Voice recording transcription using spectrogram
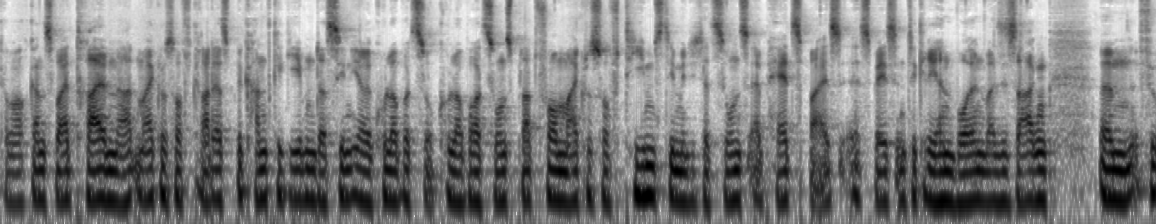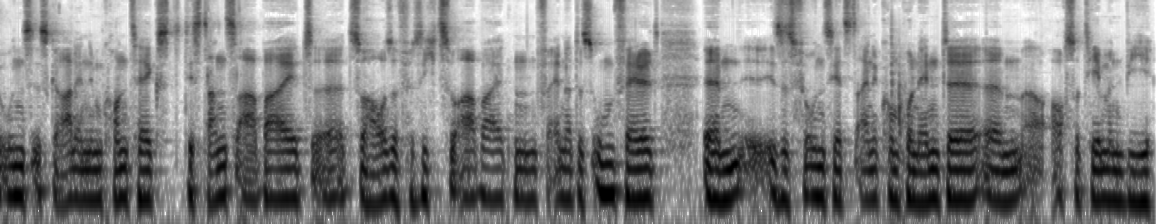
kann man auch ganz weit treiben, hat Microsoft gerade erst bekannt gegeben, dass sie in ihre Kollaboration, Kollaborationsplattform Microsoft Teams die Meditations-App Headspace integrieren wollen, weil sie sagen, ähm, für uns ist gerade in dem Kontext Distanzarbeit, äh, zu Hause für sich zu arbeiten, verändertes Umfeld, ähm, ist es für uns jetzt eine Komponente, ähm, auch so Themen wie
